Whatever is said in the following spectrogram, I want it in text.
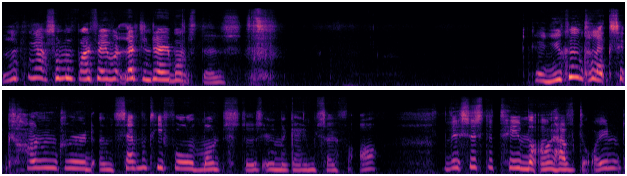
looking at some of my favourite legendary monsters. You can collect 674 monsters in the game so far. This is the team that I have joined.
